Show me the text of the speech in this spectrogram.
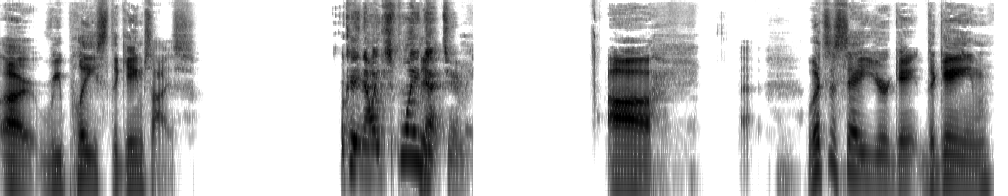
uh, replace the game size Okay, now explain Yeah. that to me. uh let's just say your game the game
